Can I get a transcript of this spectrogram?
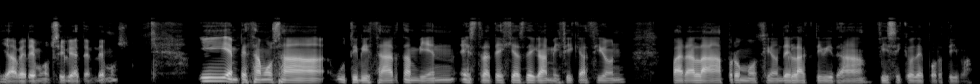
ya veremos si le atendemos. Y empezamos a utilizar también estrategias de gamificación para la promoción de la actividad físico-deportiva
